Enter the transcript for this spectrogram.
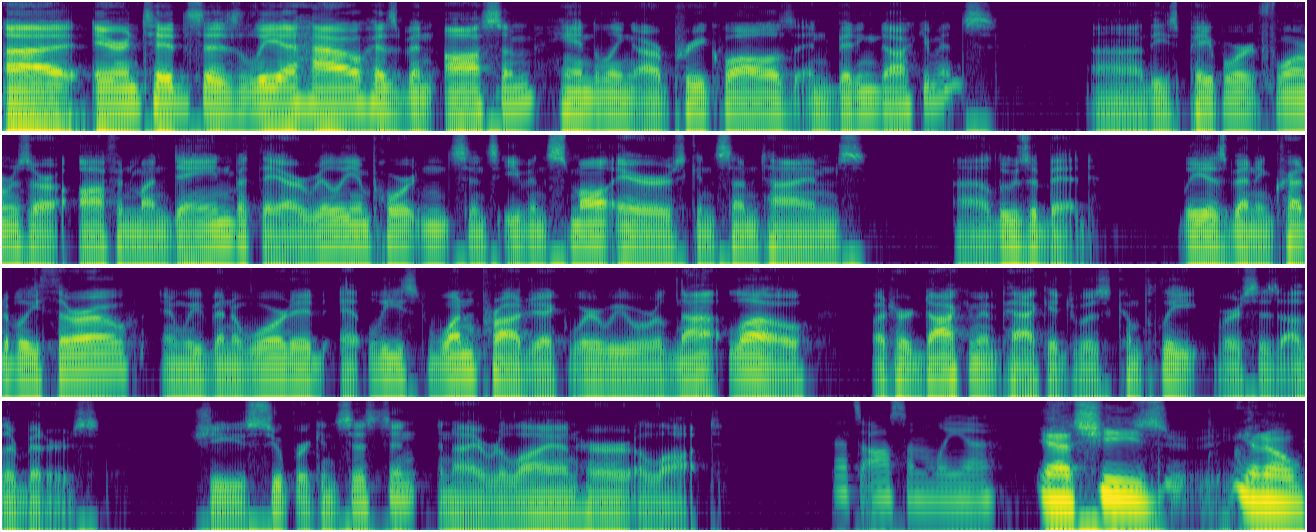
uh, Aaron Tidd says Leah Howe has been awesome handling our prequals and bidding documents. Uh, these paperwork forms are often mundane, but they are really important since even small errors can sometimes uh, lose a bid. Leah's been incredibly thorough, and we've been awarded at least one project where we were not low, but her document package was complete versus other bidders. She's super consistent, and I rely on her a lot. That's awesome, Leah. yeah, she's, you know,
